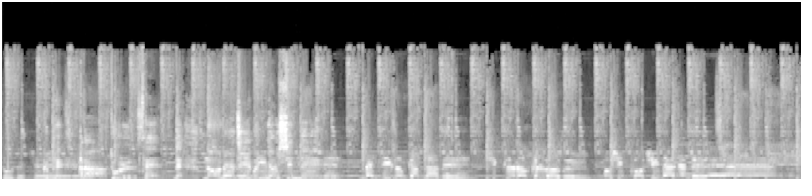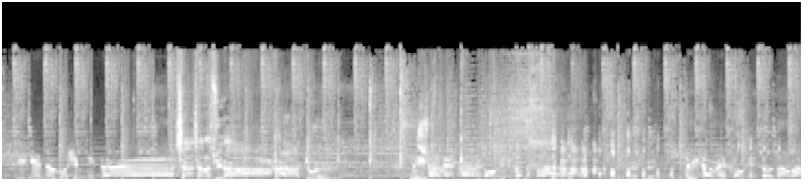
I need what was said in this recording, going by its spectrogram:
도대체 급해. 하나 둘 셋 넷. 너네 집은 연신내. 네, 난 지금 강남에 시끄러운 클럽을 무심코 지나는데 누구십니까? 자 잘합시다. 하나 둘. 네가 왜날 거기서 나와? 네가 왜 거기서 나와?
